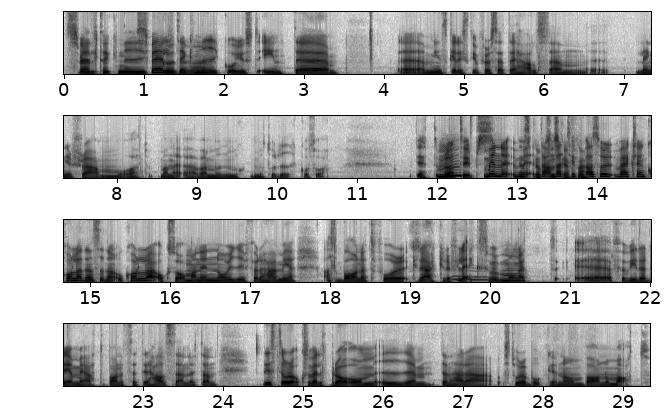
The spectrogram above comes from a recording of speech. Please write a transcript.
Svällteknik. Svällteknik och, och just inte uh, minska risken för att sätta i halsen. Uh, längre fram och att man övar munmotorik och så. Jättebra mm. tips. Men med ett andra tips, alltså verkligen kolla den sidan och kolla också om man är nojig för det här med att barnet får kräkreflex. För många eh, förvirrar det med att barnet sätter i halsen. Utan det står också väldigt bra om i eh, den här uh, stora boken om barn och mat.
